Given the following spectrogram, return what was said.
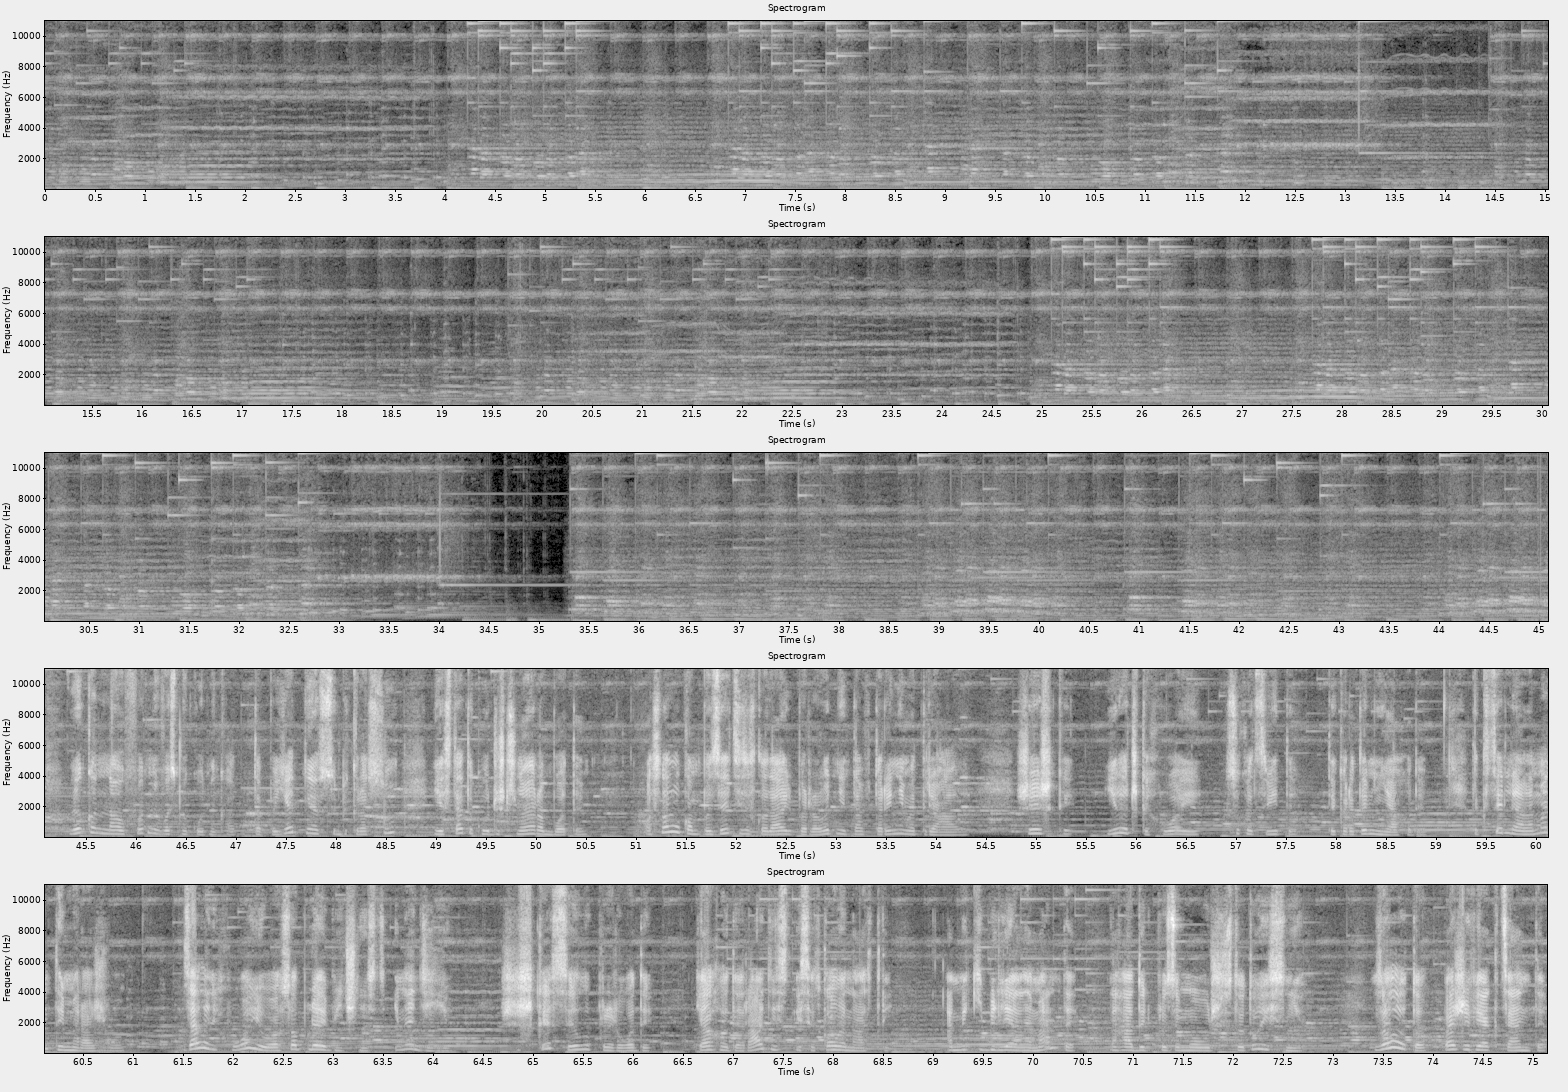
Виконана у формі восьмикутника та поєднує в собі красу і естетику ручної роботи. Основу композиції складають природні та вторинні матеріали, шишки, гілочки хвої, сухоцвіти, декоративні ягоди, текстильні елементи і мережево. Зелень хвої уособлює вічність і надію, шишки силу природи, ягоди радість і святковий настрій, а м'які білі елементи нагадують про зимову чистоту і сніг. Золото бежеві акценти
